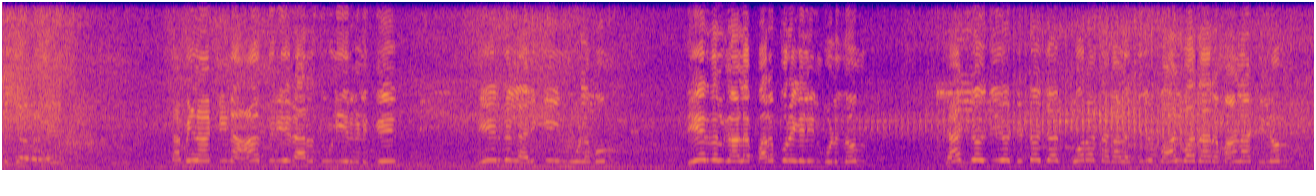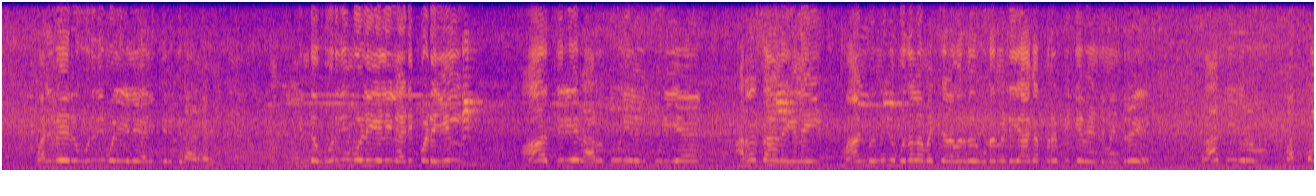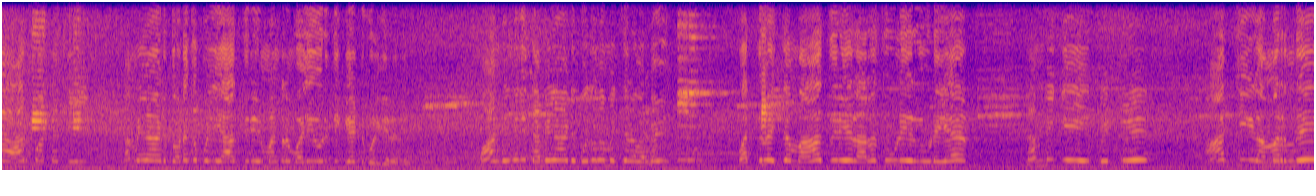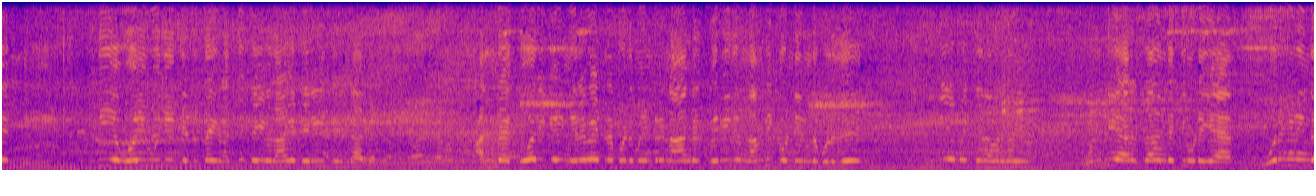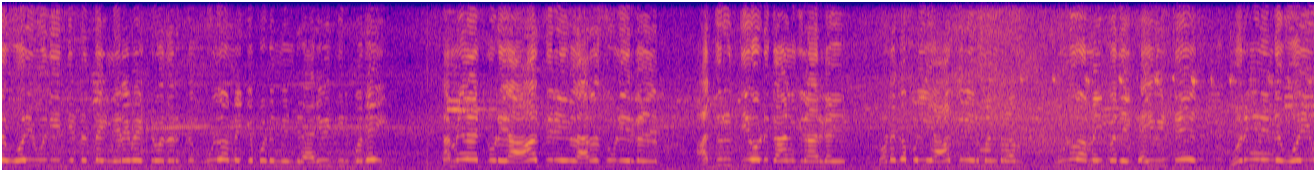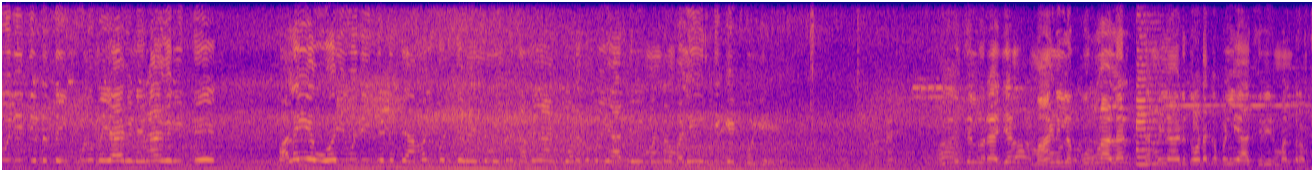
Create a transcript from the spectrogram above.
முதலமைச்சர் அவர்கள் தமிழ்நாட்டின் ஆசிரியர் அரசு ஊழியர்களுக்கு தேர்தல் அறிக்கையின் மூலமும் தேர்தல் கால பரப்புரைகளின் பொழுதும் ஜாக்டோ ஜியோ டிட்டோ ஜாக் போராட்ட காலத்திலும் வாழ்வாதார மாநாட்டிலும் பல்வேறு உறுதிமொழிகளை அளித்திருக்கிறார்கள். இந்த உறுதிமொழிகளின் அடிப்படையில் ஆசிரியர் அரசு ஊழியர்களுக்குரிய அரசாணைகளை மாண்புமிகு முதலமைச்சர் அவர்கள் உடனடியாக பிறப்பிக்க வேண்டும் என்று ராசிபுரம் வட்ட ஆர்ப்பாட்டத்தில் தமிழ்நாடு தொடக்கப்பள்ளி ஆசிரியர் மன்றம் வலியுறுத்தி கேட்டுக்கொள்கிறது. மாண்புமிகு தமிழ்நாடு முதலமைச்சர் அவர்கள் பத்து லட்சம் ஆசிரியர் அரசு ஊழியர்களுடைய நம்பிக்கையை பெற்று ஆட்சியில் அமர்ந்து புதிய ஓய்வூதிய திட்டத்தை ரத்து செய்வதாக தெரிவித்திருந்தார்கள். அந்த கோரிக்கை நிறைவேற்றப்படும் என்று நாங்கள் பெரிதும் நம்பிக்கொண்டிருந்த பொழுது நிதியமைச்சர் அவர்கள் அரசாங்கத்தினுடைய ஒருங்கிணைந்த ஓய்வூதிய திட்டத்தை நிறைவேற்றுவதற்கு குழு அமைக்கப்படும் என்று அறிவித்திருப்பதை தமிழ்நாட்டினுடைய ஆசிரியர்கள் அரசு ஊழியர்கள் அதிருப்தியோடு காண்கிறார்கள். தொடக்கப்பள்ளி ஆசிரியர் மன்றம் குழு அமைப்பதை கைவிட்டு ஒருங்கிணைந்த ஓய்வூதிய திட்டத்தை முழுமையாக நிராகரித்து பழைய ஓய்வூதிய திட்டத்தை அமல்படுத்த வேண்டும் என்று தமிழ்நாடு தொடக்கப்பள்ளி ஆசிரியர் மன்றம் வலியுறுத்தி கேட்டுக்கொள்கிறது. செல்வராஜன் மாநில பொருளாளர் தமிழ்நாடு தொடக்கப்பள்ளி ஆசிரியர் மன்றம்.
